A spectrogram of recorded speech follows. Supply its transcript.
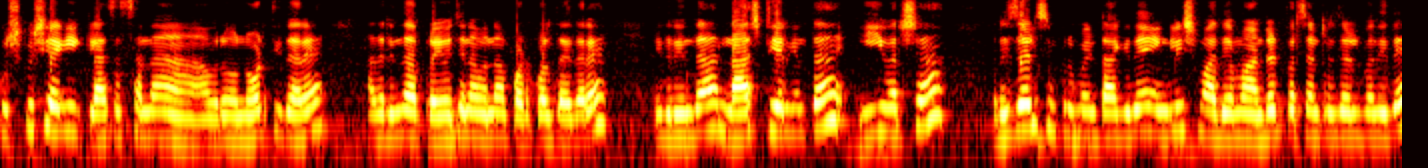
ಖುಷಿ ಖುಷಿಯಾಗಿ ಕ್ಲಾಸಸ್ಸನ್ನು ಅವರು ನೋಡ್ತಿದ್ದಾರೆ. ಅದರಿಂದ ಪ್ರಯೋಜನವನ್ನು ಪಡ್ಕೊಳ್ತಾ ಇದ್ದಾರೆ. ಇದರಿಂದ ಲಾಸ್ಟ್ ಇಯರ್ಗಿಂತ ಈ ವರ್ಷ ರಿಸಲ್ಟ್ಸ್ ಇಂಪ್ರೂವ್ಮೆಂಟ್ ಆಗಿದೆ. ಇಂಗ್ಲೀಷ್ ಮಾಧ್ಯಮ ಹಂಡ್ರೆಡ್ ಪರ್ಸೆಂಟ್ ರಿಸಲ್ಟ್ ಬಂದಿದೆ.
